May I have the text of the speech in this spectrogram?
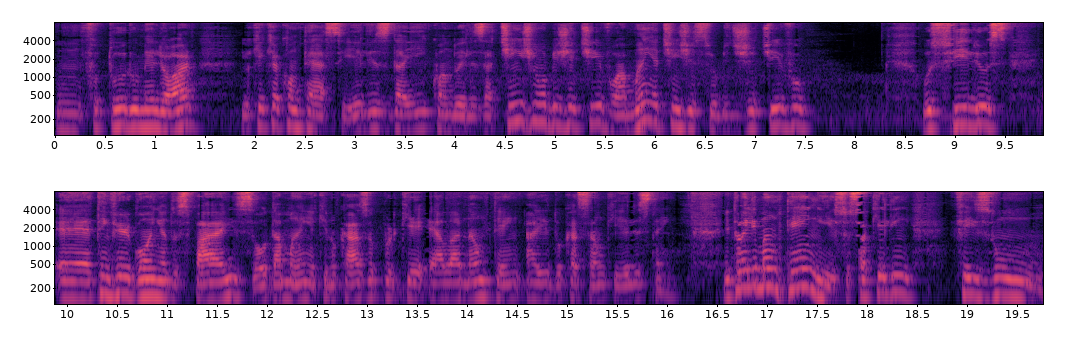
um futuro melhor e o que, que acontece? Eles daí, quando eles atingem o objetivo, a mãe atinge esse objetivo, os filhos é, têm vergonha dos pais, ou da mãe aqui no caso, porque ela não tem a educação que eles têm. Então ele mantém isso, só que ele fez um.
